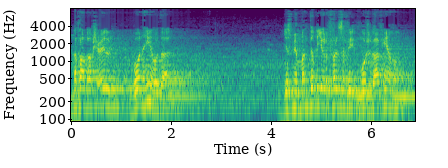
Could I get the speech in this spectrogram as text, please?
نفع بخش علم وہ نہیں ہوتا جس میں منطقی اور فلسفی موشگافیاں ہوں۔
